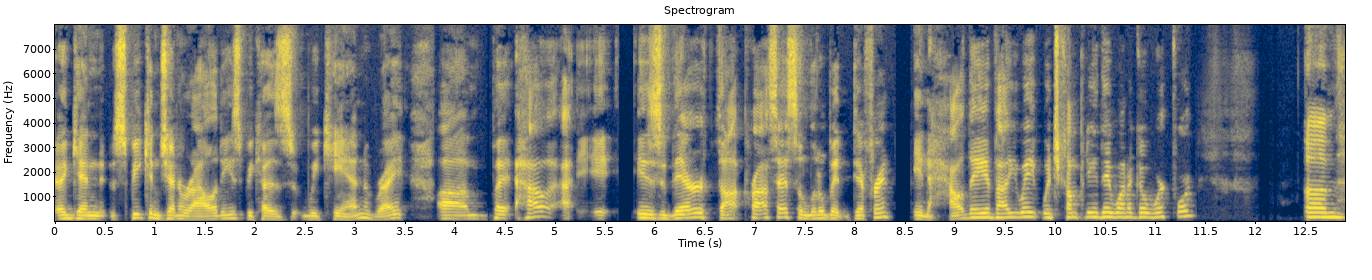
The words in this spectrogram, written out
again speak in generalities because we can, right? Um, but how uh, their thought process a little bit different in how they evaluate which company they want to go work for? Um,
